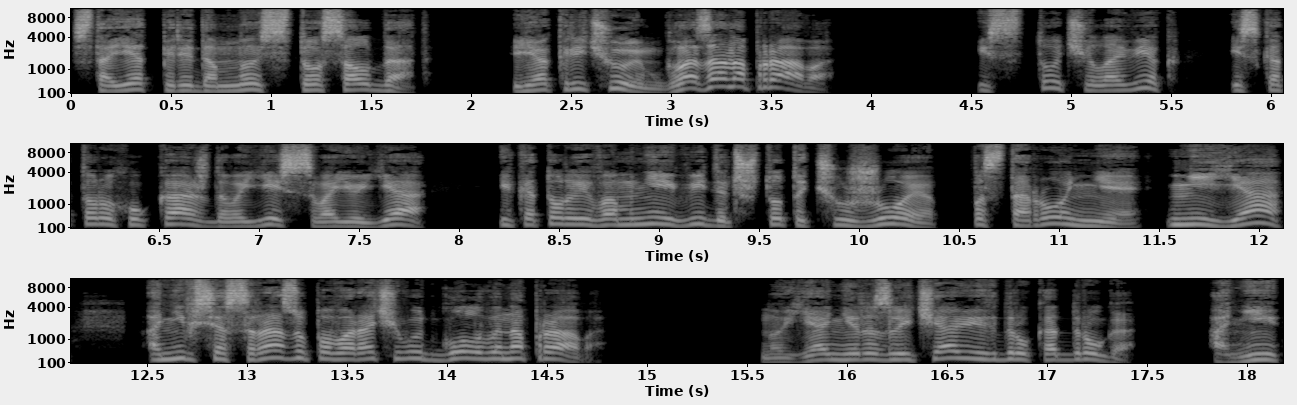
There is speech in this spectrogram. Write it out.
стоят передо мной сто солдат. Я кричу им «Глаза направо!» И сто человек, из которых у каждого есть свое «я», и которые во мне видят что-то чужое, постороннее, не я, они все сразу поворачивают головы направо. Но я не различаю их друг от друга. Они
